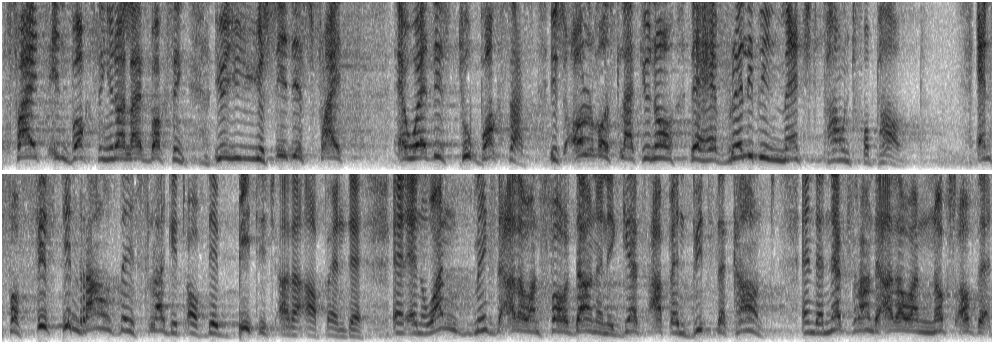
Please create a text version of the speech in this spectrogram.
fights in boxing? You know, I like boxing. You, you, you see this fight uh, where these two boxers, it's almost like, you know, they have really been matched pound for pound. And for 15 rounds, they slug it off. They beat each other up. And, uh, and, and one makes the other one fall down and he gets up and beats the count. And the next round, the other one knocks off the,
